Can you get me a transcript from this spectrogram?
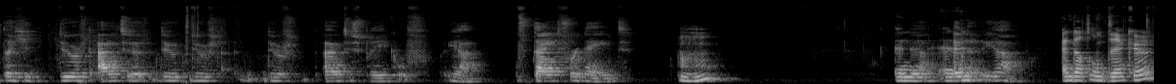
dat je durft uit te, durft, durft, durft uit te spreken of, ja, of tijd voor neemt. Mhm. En, eh, Ja. en, En, en, eh, ja, en dat ontdekken?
